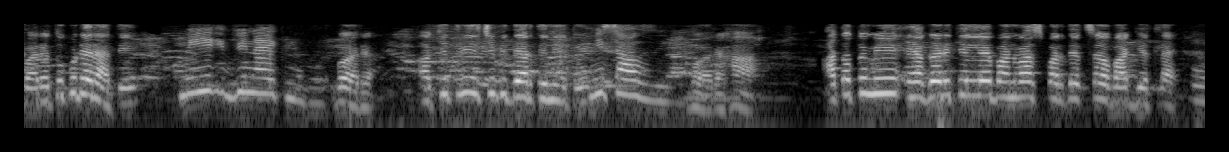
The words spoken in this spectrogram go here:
बरं तू कुठे राहते? मी विनायक नगर. बरं. अं, कितवीची विद्यार्थिनी आहे तू? मी सहावी. बरं हा. आता तुम्ही या गड किल्ले बनवा स्पर्धेत सहभाग घेतलाय. हो.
